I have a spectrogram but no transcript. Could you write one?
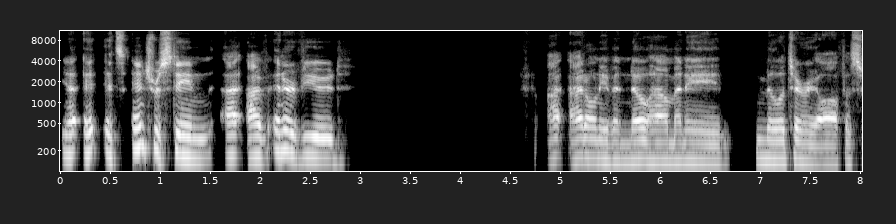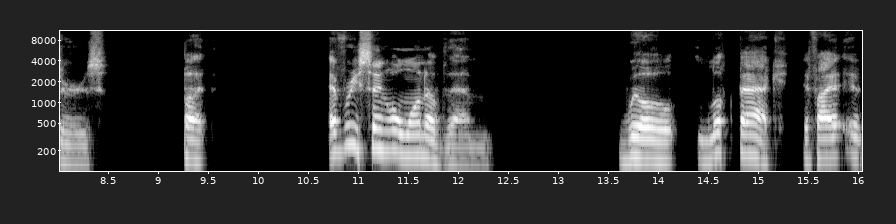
Yeah, it, it's interesting. I, have interviewed, I, I don't even know how many military officers, but every single one of them will look back. If I, if,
